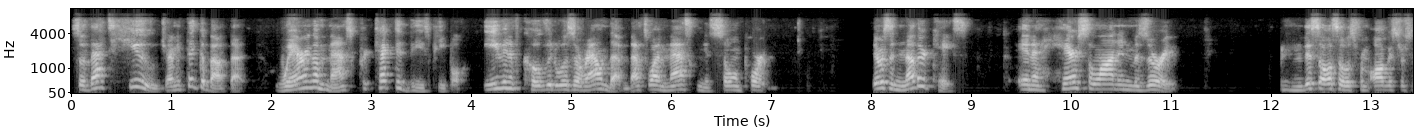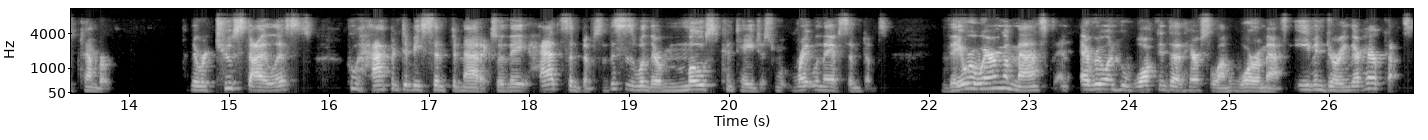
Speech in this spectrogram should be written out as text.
So that's huge. I mean, think about that. Wearing a mask protected these people, even if COVID was around them. That's why masking is so important. There was another case in a hair salon in Missouri. This also was from August or September. There were two stylists who happened to be symptomatic. So they had symptoms. So this is when they're most contagious, right when they have symptoms. They were wearing a mask and everyone who walked into the hair salon wore a mask, even during their haircuts,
